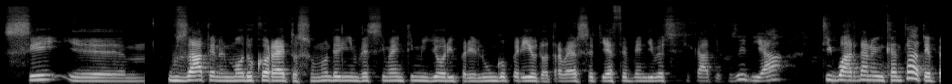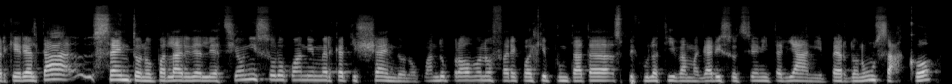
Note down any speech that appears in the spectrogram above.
se eh, usate nel modo corretto sono uno degli investimenti migliori per il lungo periodo attraverso ETF ben diversificati e così via, ti guardano incantate perché in realtà sentono parlare delle azioni solo quando i mercati scendono, quando provano a fare qualche puntata speculativa, magari su azioni italiane, perdono un sacco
